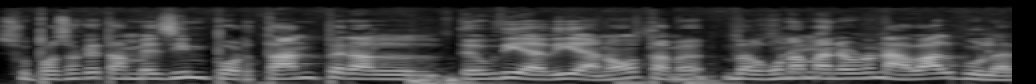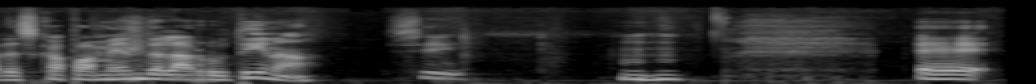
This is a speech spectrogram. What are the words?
Suposo que també és important per al teu dia a dia, no? També, d'alguna manera, una vàlvula d'escapament de la rutina. Sí. Mm -hmm. eh,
